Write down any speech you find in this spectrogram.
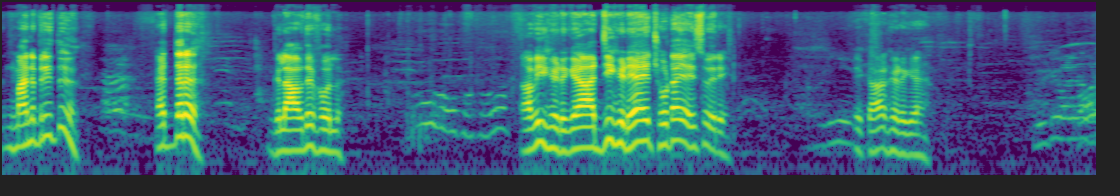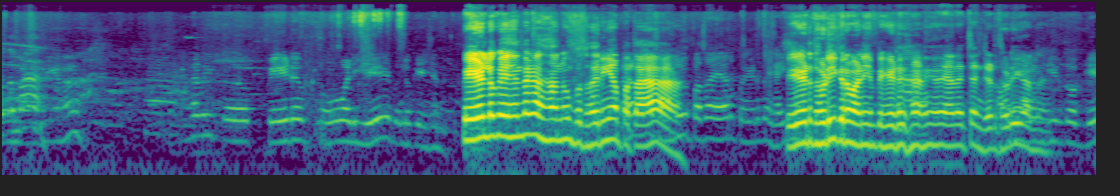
ਮਨਪ੍ਰੀਤ, ਇੱਧਰ, ਗੁਲਾਬ ਦੇ ਫੁੱਲ। ਆ ਵੀ ਖਿੜ ਗਿਆ, ਅੱਜ ਹੀ ਖਿੜਿਆ ਇਹ, ਛੋਟਾ ਜਿਹਾ ਸੀ ਸਵੇਰੇ। ਇੱਕ ਆ ਖਿੜ ਗਿਆ ਵੀਡੀਓ ਵਾਲੇ ਦਾ ਫੋਨ ਆਇਆ ਸੀਗਾ ਨਾ ਕਹਿੰਦਾ ਵੀ ਅ, ਪੇੜ ਉਹ ਵਾਲੀ ਏ ਲੋਕੇਸ਼ਨ ਪੇੜ ਲੋਕੇਸ਼ਨ ਦਾ ਸਾਨੂੰ ਬਥੇਰੀਆਂ ਪਤਾ ਹੈ ਮੈਨੂੰ ਪਤਾ ਯਾਰ ਪੇੜ ਤੇ ਹੈ ਹੀ। ਪੇੜ ਥੋੜੀ ਕਰਵਾਣੀ ਹੈ ਪੇੜ ਖਾਣੀ ਹੈ ਝੰਜੜ ਥੋੜੀ ਕਰਨਾ। ਵੀਰ ਤੋਂ ਅੱਗੇ।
